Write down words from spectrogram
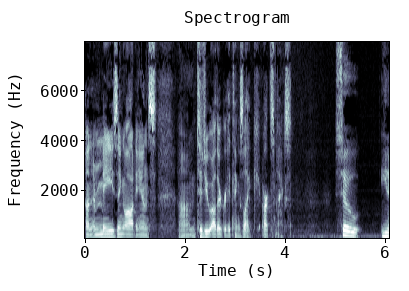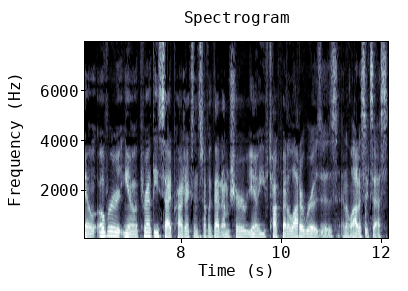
an amazing audience um, to do other great things like art snacks. So, you know, over you know throughout these side projects and stuff like that, I'm sure you know you've talked about a lot of roses and a lot of success,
